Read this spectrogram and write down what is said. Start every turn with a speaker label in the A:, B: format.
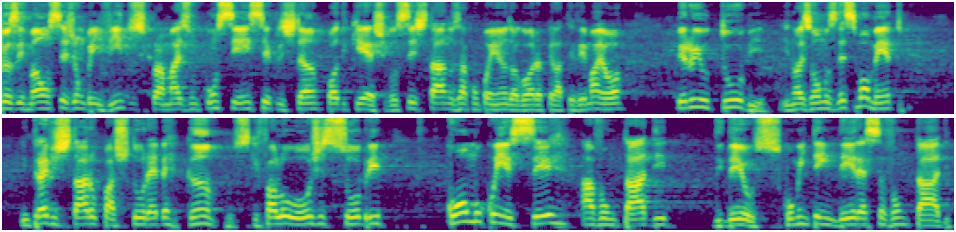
A: Meus irmãos, sejam bem-vindos para mais um Consciência Cristã Podcast. Você está nos acompanhando agora pela TV Maior, pelo YouTube, e nós vamos, nesse momento, entrevistar o pastor Eber Campos, que falou hoje sobre como conhecer a vontade de Deus, como entender essa vontade.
